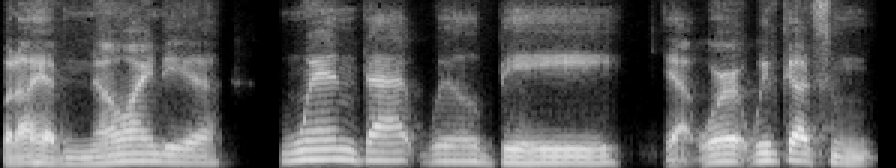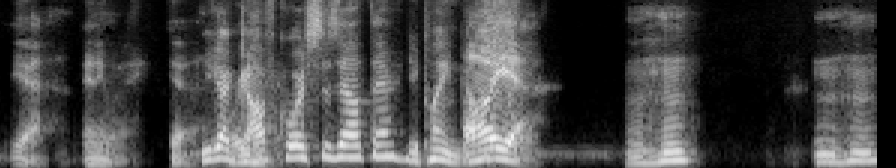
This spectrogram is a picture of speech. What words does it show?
but I have no idea when that will be. Yeah, we're we've got some. Yeah. Anyway. Yeah. You got We're- golf courses out there? You playing golf? Oh yeah. Mm-hmm. Mm-hmm.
